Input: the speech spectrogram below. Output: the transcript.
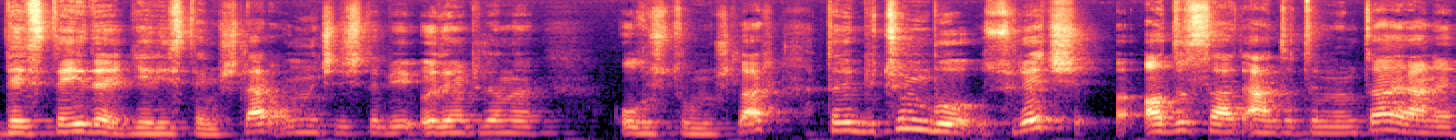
desteği de geri istemişler. Onun için işte bir ödeme planı oluşturmuşlar. Tabii bütün bu süreç Other Side Entertainment'a yani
